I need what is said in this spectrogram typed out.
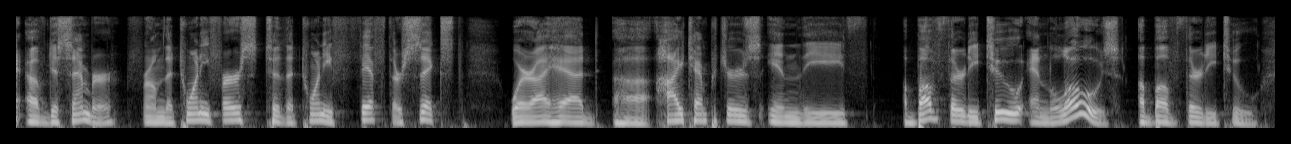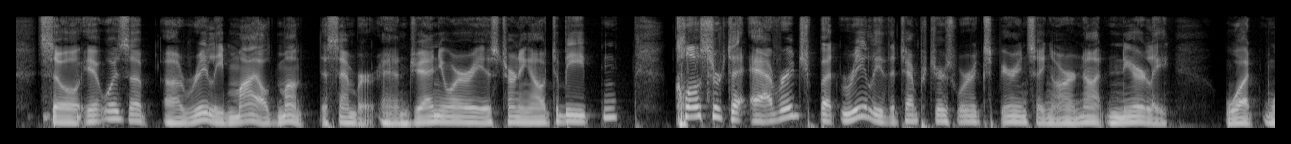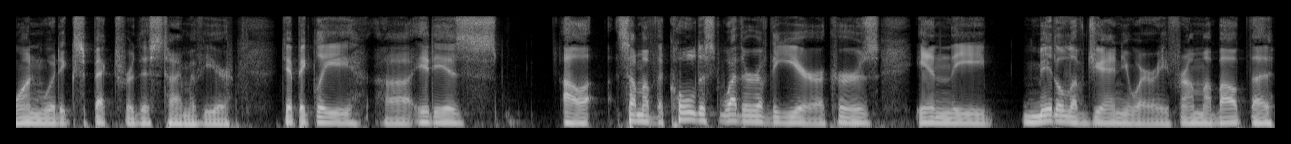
of December from the 21st to the 25th or 6th where I had uh, high temperatures in the th- above 32 and lows above 32. So it was a, a, really mild month, December, and January is turning out to be hmm, closer to average, but really the temperatures we're experiencing are not nearly what one would expect for this time of year. Typically, uh, it is uh, some of the coldest weather of the year occurs in the middle of January from about the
